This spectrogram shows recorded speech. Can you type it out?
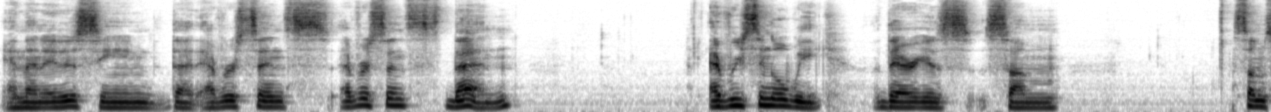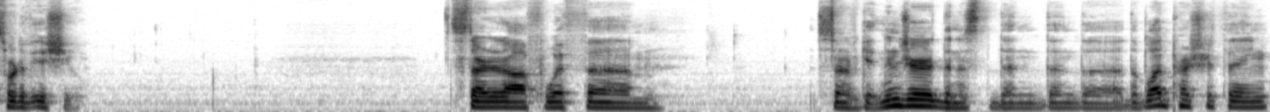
and then it has seemed that ever since ever since then, every single week there is some some sort of issue. Started off with um, sort of getting injured, then then then the the blood pressure thing,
